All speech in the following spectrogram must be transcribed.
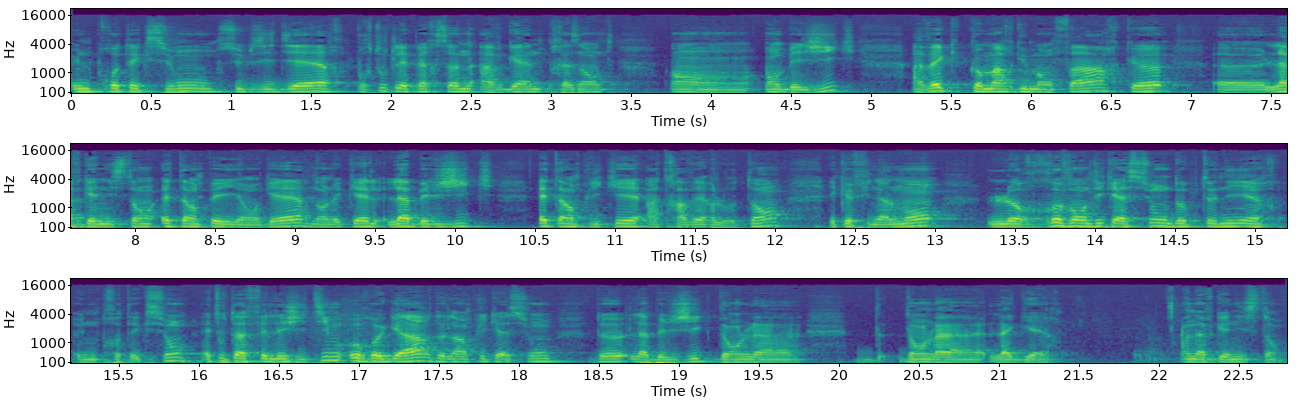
une protection subsidiaire pour toutes les personnes afghanes présentes en, en Belgique avec comme argument phare que euh, l'Afghanistan est un pays en guerre dans lequel la Belgique est impliquée à travers l'OTAN et que finalement leur revendication d'obtenir une protection est tout à fait légitime au regard de l'implication de la Belgique dans la, dans la, guerre en Afghanistan.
